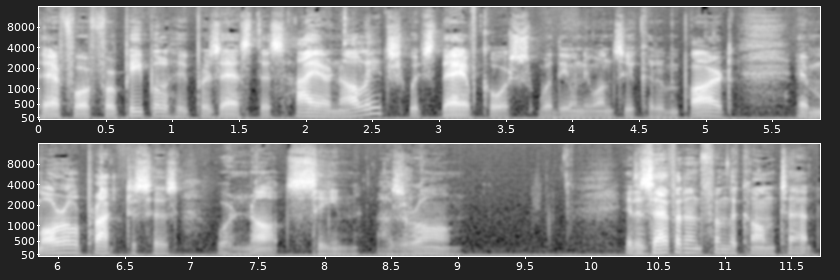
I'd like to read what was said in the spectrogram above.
Therefore, for people who possessed this higher knowledge, which they, of course, were the only ones who could impart, immoral practices were not seen as wrong. It is evident from the content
